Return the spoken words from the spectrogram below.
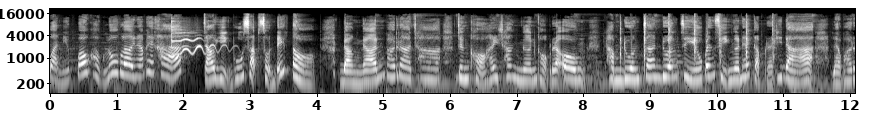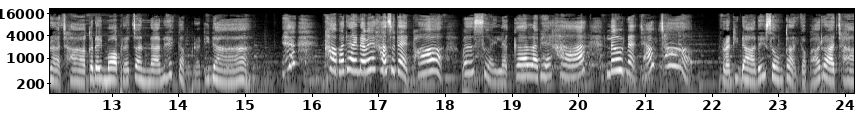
กว่านิ้วโป้งของลูกเลยนะเพคะ เจ้าหญิงผู้สับสนได้ตอบ ดังนั้นพระราชาจึงขอให้ช่างเงินของพระองค์ทำดวงจันทร์ดวงจิ๋วเป็นสีเงินให้กับพระธิดา แล้วพระราชาก็ได้มอบพระจันทร์นั้นให้กับพระธิดา ข้าพระทัยนะเพคะเสด็จพ่อ มันสวยเหลือเกินละเพคะ ลูกน่ะชอบชอบพระธิดาได้ทรงตรัสกับพระราชา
